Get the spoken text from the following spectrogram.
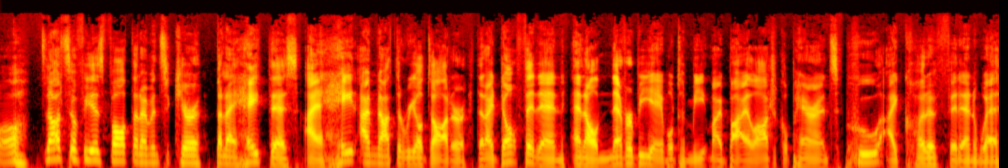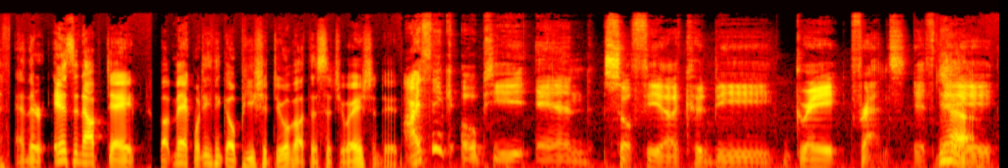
Oh, it's not Sophia's fault that I'm insecure, but I hate this. I hate I'm not the real daughter, that I don't fit in, and I'll never be able to meet my biological parents who I could have fit in with. And there is an update. But Mick, what do you think OP should do about this situation, dude? I think OP and Sophia could be great friends if they. Yeah.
